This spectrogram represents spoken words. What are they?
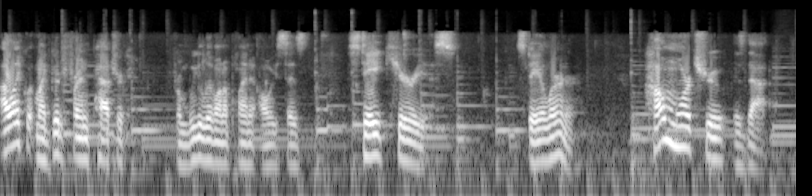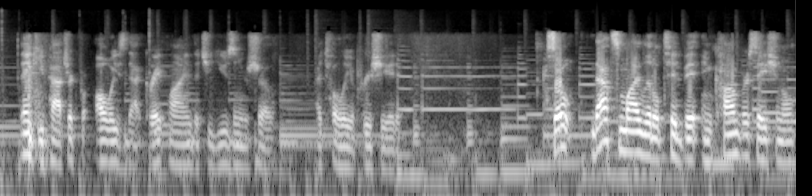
I like what my good friend Patrick from We Live on a Planet always says stay curious, stay a learner. How more true is that? Thank you, Patrick, for always that great line that you use in your show. I totally appreciate it. So that's my little tidbit in conversational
